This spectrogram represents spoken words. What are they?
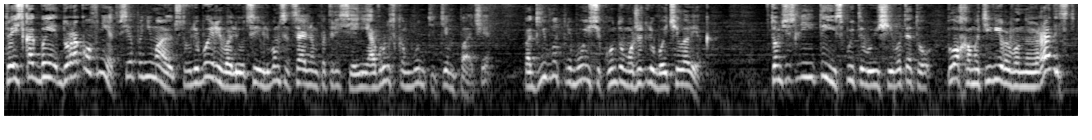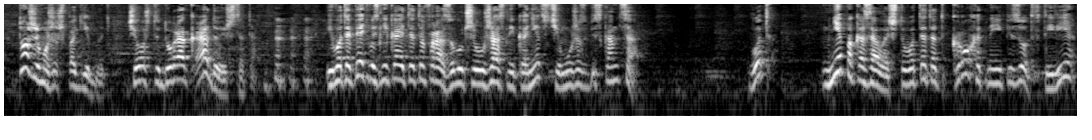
то есть как бы дураков нет. Все понимают, что в любой революции, в любом социальном потрясении, а в русском бунте тем паче, погибнуть любую секунду может любой человек. В том числе и ты, испытывающий вот эту плохо мотивированную радость, тоже можешь погибнуть. Чего ж ты, дурак, радуешься-то? И вот опять возникает эта фраза «лучше ужасный конец, чем ужас без конца». Вот мне показалось, что вот этот крохотный эпизод в Тыве,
